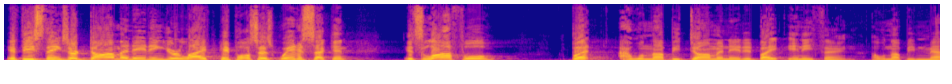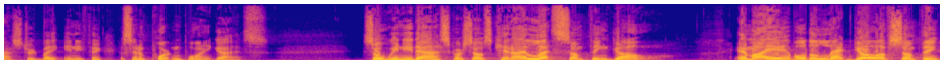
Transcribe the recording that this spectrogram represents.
If these things are dominating your life, hey, Paul says, wait a second, it's lawful, but I will not be dominated by anything. I will not be mastered by anything. That's an important point, guys. So we need to ask ourselves can I let something go? Am I able to let go of something,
